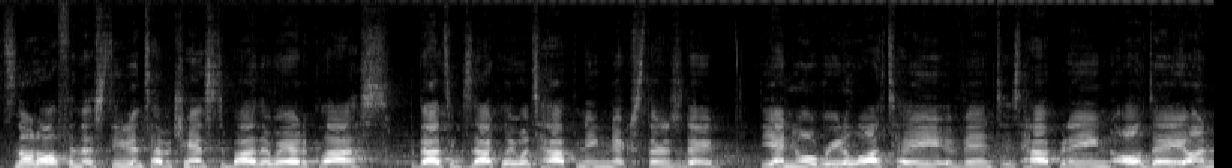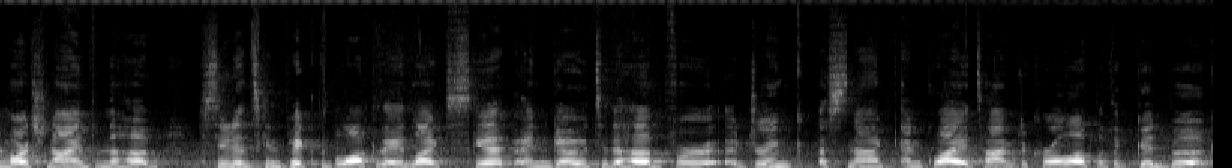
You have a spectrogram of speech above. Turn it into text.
It's not often that students have a chance to buy their way out of class, but that's exactly what's happening next Thursday. The annual Read a Latte event is happening all day on March 9th in the Hub. Students can pick the block they'd like to skip and go to the Hub for a drink, a snack, and quiet time to curl up with a good book.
